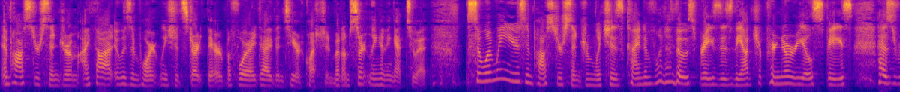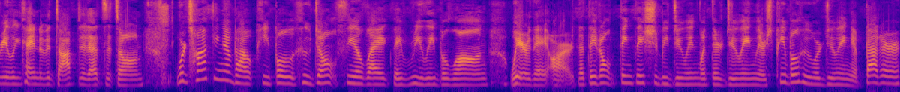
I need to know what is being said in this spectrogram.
imposter syndrome, I thought it was important we should start there before I dive into your question, but I'm certainly going to get to it. So, when we use imposter syndrome, which is kind of one of those phrases the entrepreneurial space has really kind of adopted as its own, we're talking about people who don't feel like they really belong where they are, that they don't think they should should doing what they're doing. There's people who are doing it better,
